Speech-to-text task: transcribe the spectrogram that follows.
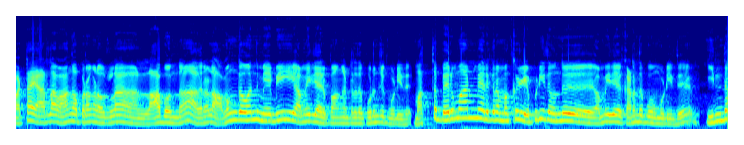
பட்டா யாரெல்லாம் வாங்க போகிறாங்க அவங்களுக்குலாம் லாபம் தான். அதனால அவங்க வந்து மேபி அமைதியாக இருப்பாங்கன்றதை புரிஞ்சுக்க முடியுது. மற்ற பெரும்பான்மையாக இருக்கிற மக்கள் எப்படி இதை வந்து அமைதியாக கடந்து போக முடியுது? இந்த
